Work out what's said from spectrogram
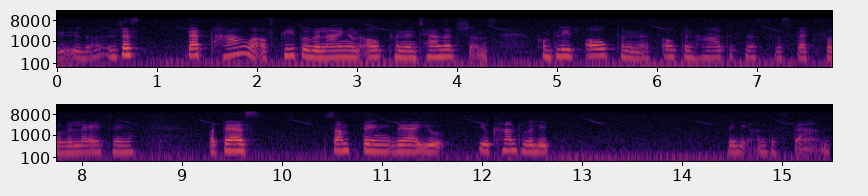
you know, just that power of people relying on open intelligence, complete openness, open-heartedness, respectful relating. But there's something there you, you can't really, really understand.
